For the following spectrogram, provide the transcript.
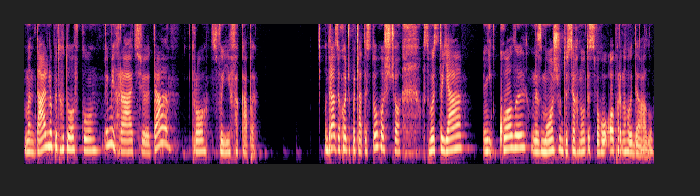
ментальну підготовку, імміграцію та про свої факапи. Одразу хочу почати з того, що особисто я ніколи не зможу досягнути свого оперного ідеалу,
